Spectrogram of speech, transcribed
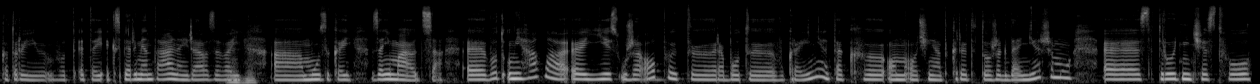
который вот этой экспериментальной джазовой Мгм. а, музыкой занимаются. Э, Вот у Михала э, есть уже опыт э, работы в Украине, так э, он очень открыт тоже к дальнейшему э, сотрудничеству.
